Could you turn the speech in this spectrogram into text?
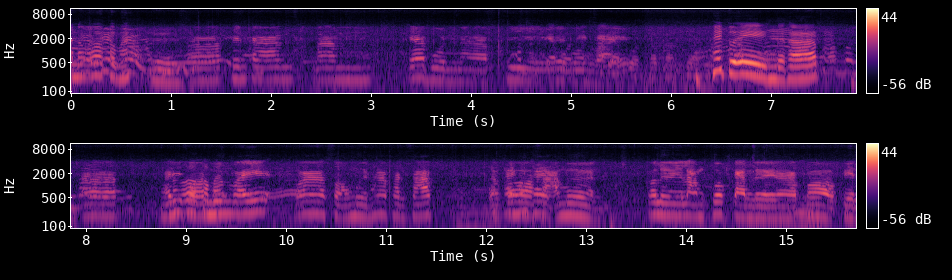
นอยู่คนเดียวมาน้องอ้อเข้ามาเออเอ่อเป็นการนำแก้บุญนะครับที่ได้บนไว้ให้ตัวเองนะครับเอ่ออธิษฐานบุญไว้ว่า25,000ซับแล้วก็30,000ก็เลยรำควบกันเลยนะครับ ก็เป็น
